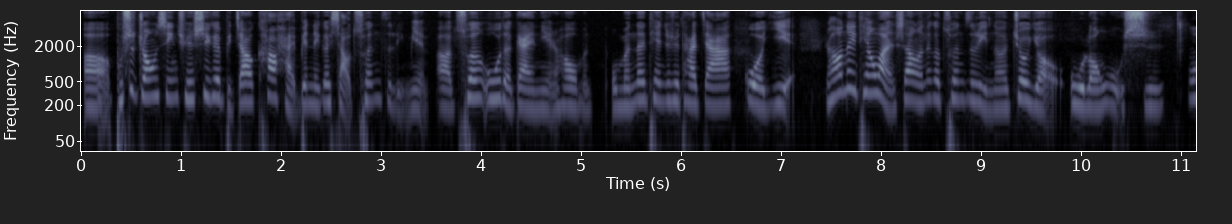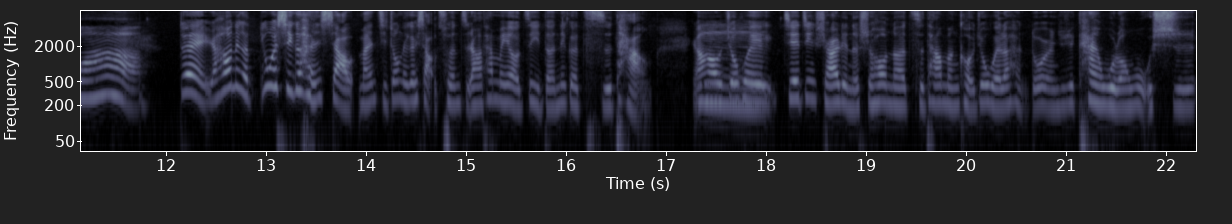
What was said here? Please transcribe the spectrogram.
呃，不是中心区，是一个比较靠海边的一个小村子里面，呃，村屋的概念。然后我们我们那天就去他家过夜，然后那天晚上那个村子里呢就有舞龙舞狮，哇，对，然后那个因为是一个很小蛮集中的一个小村子，然后他们有自己的那个祠堂。然后就会接近十二点的时候呢，祠堂门口就围了很多人，就去看舞龙舞狮。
